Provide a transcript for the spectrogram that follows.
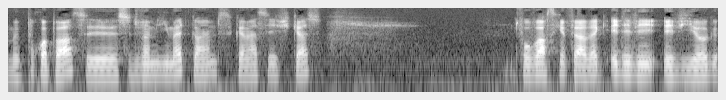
mais pourquoi pas, c'est du 20 mm quand même, c'est quand même assez efficace. Il faut voir ce qu'il fait avec, et des Hog.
